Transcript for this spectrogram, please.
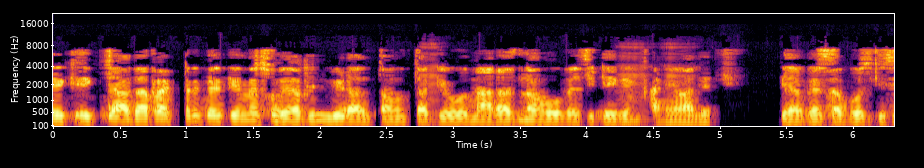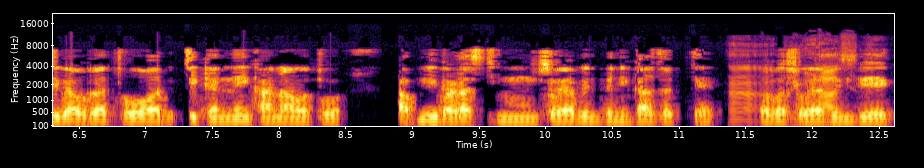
एक एक ज़्यादा फैक्टर करके मैं सोयाबीन भी डालता हूँ ताकि वो नाराज़ ना हो वेजिटेरियन हम्म। खाने वाले या अगर सपोज़ किसी का व्रत हो और चिकन नहीं खाना हो तो अपनी बड़ा सोयाबीन पे निकाल सकते हैं। हाँ, तो बस सोयाबीन भी एक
